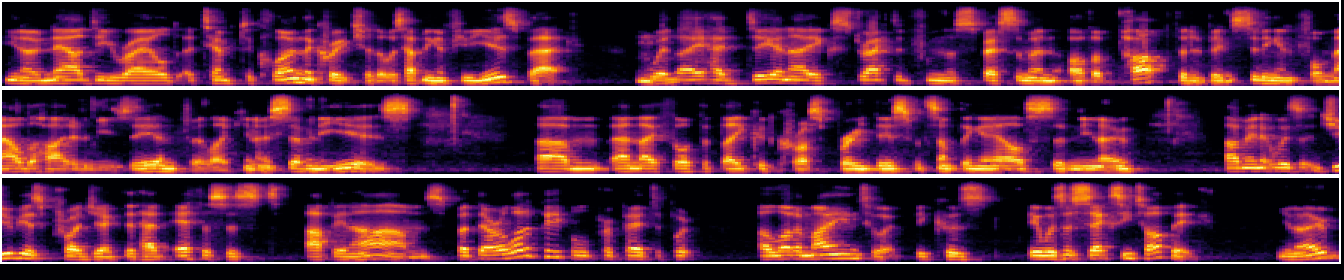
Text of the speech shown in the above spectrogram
you know, now derailed attempt to clone the creature that was happening a few years back, mm-hmm. where they had DNA extracted from the specimen of a pup that had been sitting in formaldehyde in a museum for like you know seventy years. Um, and they thought that they could crossbreed this with something else, and you know, I mean, it was a dubious project that had ethicists up in arms, but there are a lot of people prepared to put a lot of money into it because it was a sexy topic, you know,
